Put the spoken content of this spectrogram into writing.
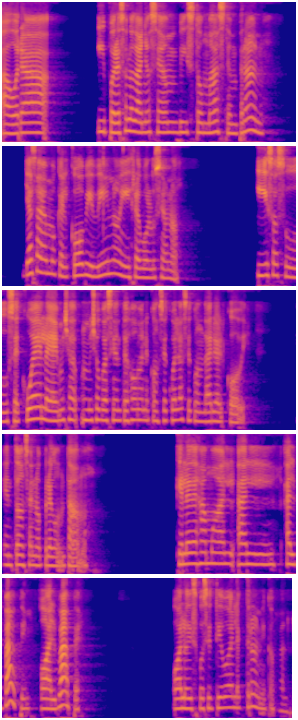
Ahora, Y por eso los daños se han visto más temprano. Ya sabemos que el COVID vino y revolucionó. Hizo su secuela y hay muchos pacientes jóvenes con secuela secundaria al COVID. Entonces nos preguntamos, ¿qué le dejamos al, al, al VAPI o al VAPE? O a los dispositivos electrónicos. Al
